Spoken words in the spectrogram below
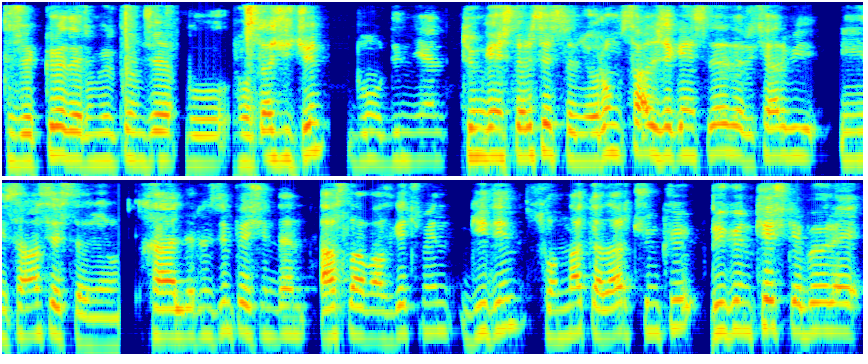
Teşekkür ederim ilk önce bu röportaj için. Bunu dinleyen tüm gençleri sesleniyorum. Sadece gençlere de her bir insana sesleniyorum. Hayallerinizin peşinden asla vazgeçmeyin. Gidin sonuna kadar. Çünkü bir gün keşke böyle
